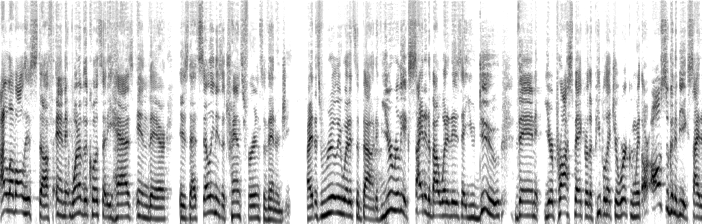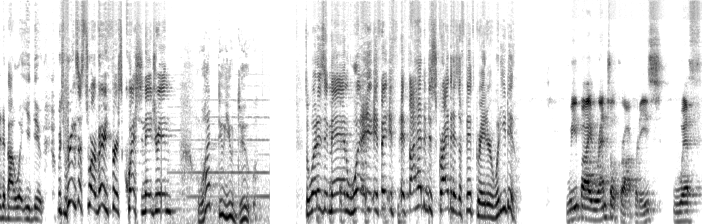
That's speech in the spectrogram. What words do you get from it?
I love all his stuff. And one of the quotes that he has in there is that selling is a transference of energy. Right, that's really what it's about. If you're really excited about what it is that you do, then your prospect or the people that you're working with are also going to be excited about what you do. Which brings us to our very first question, Adrian. What do you do? So what is it, man? What if if if I had to describe it as a fifth grader? What do you do? We buy rental properties with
